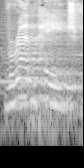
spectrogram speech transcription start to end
Rampage.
